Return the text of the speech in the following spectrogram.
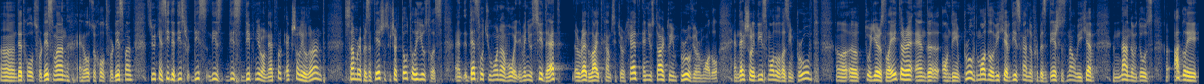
uh, that holds for this one and also holds for this one. So you can see that this, this, this, this deep neural network actually learned some representations which are totally useless. And that's what you want to avoid. And when you see that, a red light comes into your head and you start to improve your model. And actually this model was improved uh, uh, two years later and uh, on the improved model we have these kind of representations. Now we have none of those uh, ugly,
